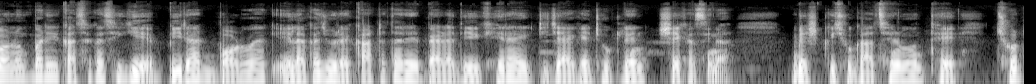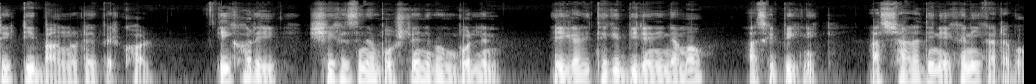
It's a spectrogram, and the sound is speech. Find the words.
গণকবাড়ির কাছাকাছি গিয়ে বিরাট বড় এক এলাকা জুড়ে কাঁটাতারের বেড়া দিয়ে ঘেরা একটি জায়গায় ঢুকলেন শেখ হাসিনা। বেশ কিছু গাছের মধ্যে ছোট একটি বাংলো টাইপের ঘর। এই ঘরেই শেখ হাসিনা বসলেন এবং বললেন, এই গাড়ি থেকে বিরিয়ানি নামাও, আজকে পিকনিক আজ সারাদিন এখানেই কাটাবো।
